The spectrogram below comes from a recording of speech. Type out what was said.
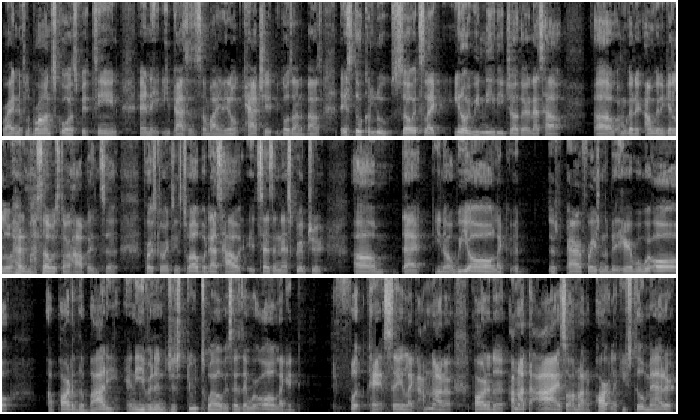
Right, and if LeBron scores 15 and he passes to somebody, they don't catch it, it goes out of bounds. They still could lose. So it's like you know we need each other, and that's how uh, I'm gonna I'm gonna get a little ahead of myself and start hopping to First Corinthians 12. But that's how it says in that scripture um, that you know we all like uh, just paraphrasing a bit here, but we're all a part of the body, and even in just through twelve, it says that we're all like a foot can't say like I'm not a part of the I'm not the eye, so I'm not a part. Like you still matter.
